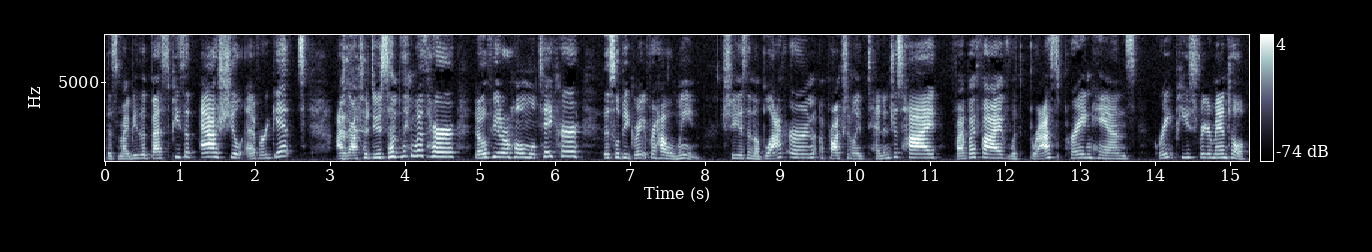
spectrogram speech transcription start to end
This might be the best piece of ash you'll ever get. I got to do something with her. No funeral home will take her. This will be great for Halloween. She is in a black urn, approximately 10 inches high, 5 by 5 with brass praying hands. Great piece for your mantle.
